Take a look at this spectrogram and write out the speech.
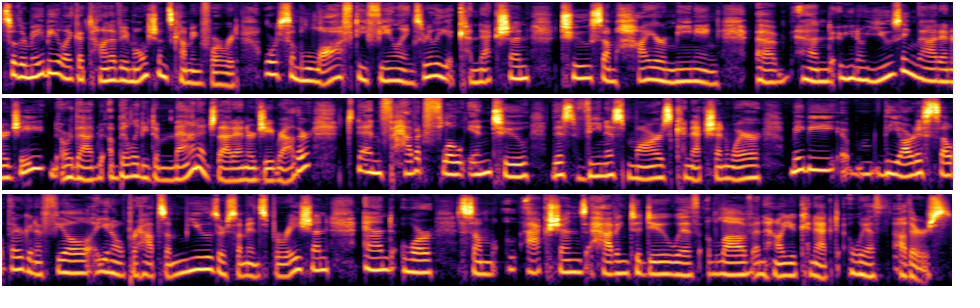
So there may be like a ton of emotions coming forward or some lofty feelings really a connection to some higher meaning uh, and you know using that energy or that ability to manage that energy rather and have it flow into this venus mars connection where maybe um, the artists out there are going to feel you know perhaps a muse or some inspiration and or some actions having to do with love and how you connect with others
